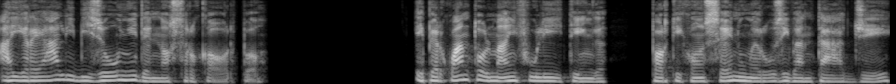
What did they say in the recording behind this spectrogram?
ai reali bisogni del nostro corpo. E per quanto il mindful eating porti con sé numerosi vantaggi,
